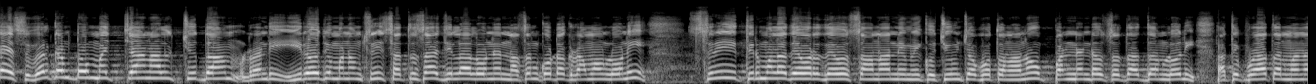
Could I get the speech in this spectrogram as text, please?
Guys welcome to my channel చూద్దాం రండి ఈరోజు మనం శ్రీ సత్యసాయి జిల్లాలోని నసన్కోట గ్రామంలోని శ్రీ తిరుమల దేవర దేవస్థానాన్ని మీకు చూపించబోతున్నాను. పన్నెండవ శతాబ్దంలోని అతి పురాతనమైన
